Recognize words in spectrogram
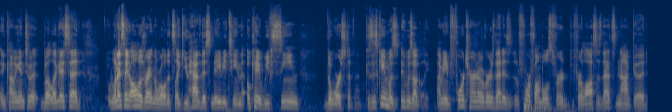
and coming into it. But like I said, when I say all is right in the world, it's like you have this Navy team that okay, we've seen the worst of them because this game was it was ugly. I mean, four turnovers, that is four fumbles for for losses. That's not good.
